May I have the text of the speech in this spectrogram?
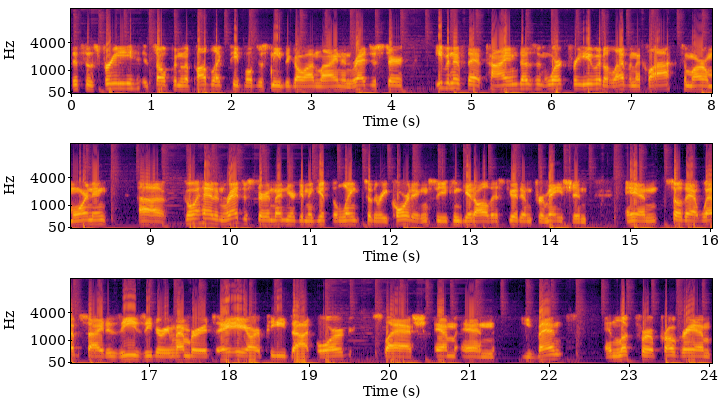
This is free, it's open to the public. People just need to go online and register. Even if that time doesn't work for you at 11 o'clock tomorrow morning, uh, go ahead and register, and then you're going to get the link to the recording so you can get all this good information. And so that website is easy to remember. It's aarp.org slash mn events, and look for a program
